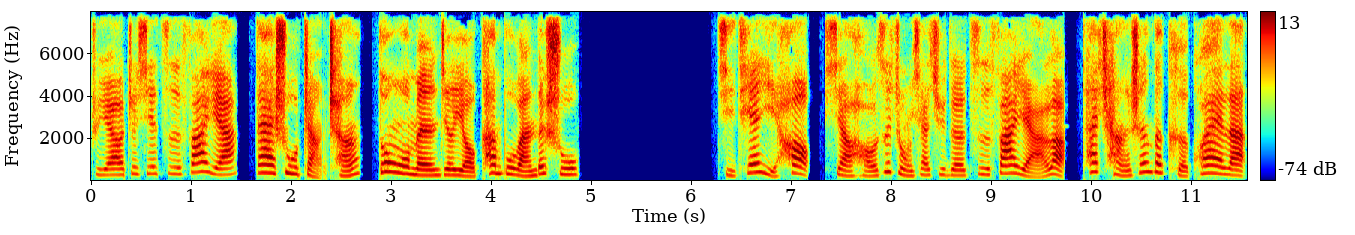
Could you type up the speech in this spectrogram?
只要这些字发芽，大树长成，动物们就有看不完的书。几天以后，小猴子种下去的字发芽了，它长生的可快了，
